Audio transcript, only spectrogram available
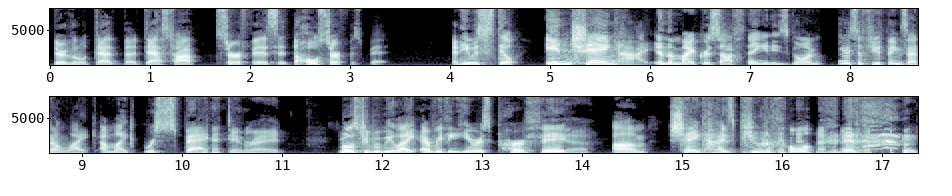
their little de- the desktop Surface, it, the whole Surface bit, and he was still in Shanghai in the Microsoft thing, and he's going, "Here's a few things I don't like." I'm like, respect, dude. right. Most people be like, "Everything here is perfect." Yeah. Um, Shanghai's beautiful. and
